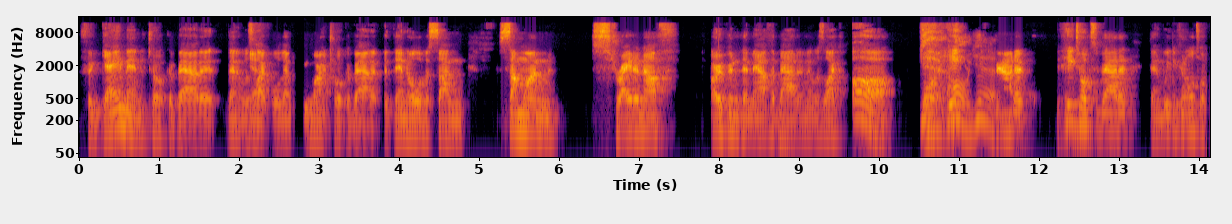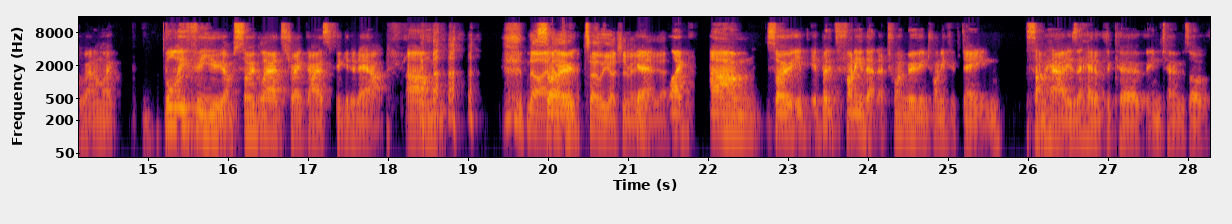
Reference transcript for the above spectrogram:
for gay men to talk about it, then it was Yeah. like, well, then we won't talk about it. But then all of a sudden, someone straight enough opened their mouth about it, and it was like, oh, yeah. well, he- oh, yeah. about it. If he talks about it, then we can all talk about it. I'm like, bully for you. I'm so glad straight guys figured it out. Um, no, so- I, I totally got you, man. yeah, Yeah, yeah. like um so it, it but it's funny that a 20 movie in 2015 somehow is ahead of the curve in terms of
